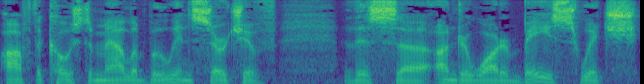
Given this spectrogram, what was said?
off the coast of Malibu in search of this uh, underwater base, which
